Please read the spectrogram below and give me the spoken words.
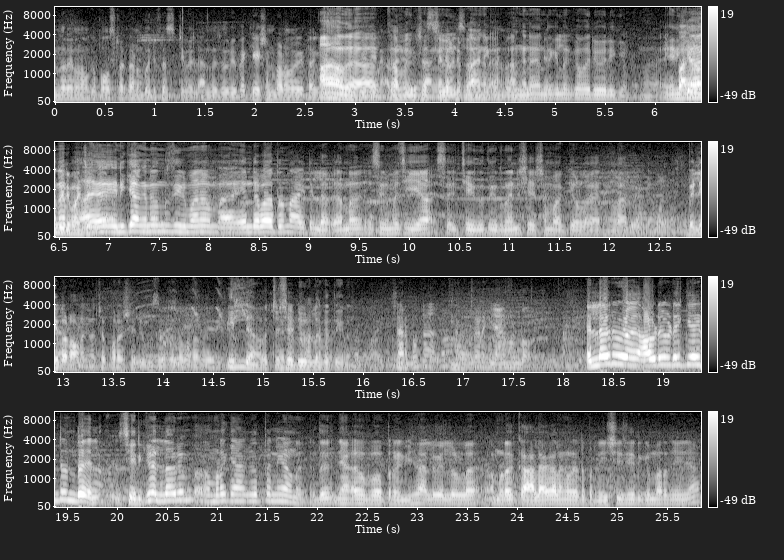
എന്ന് പറയുമ്പോൾ നമുക്ക് പോസ്റ്റർ കാണുമ്പോൾ ഒരു ഫെസ്റ്റിവൽ ഒരു വെക്കേഷൻ പടമായിട്ട് അങ്ങനെ എന്തെങ്കിലുമൊക്കെ വരുമായിരിക്കും. എനിക്ക് അങ്ങനെ എനിക്ക് അങ്ങനെ ഒന്നും തീരുമാനം എന്റെ ഭാഗത്തൊന്നും ആയിട്ടില്ല. കാരണം സിനിമ ചെയ്യുക ചെയ്ത് തീർന്നതിന് ശേഷം ബാക്കിയുള്ള കാര്യങ്ങൾ ആലോചിക്കാൻ വലിയ പടമാണോ? ഷെഡ്യൂൾസ് ഒക്കെ ഉള്ള പടമായിരിക്കും. ഇല്ല ഒറ്റ ഷെഡ്യൂളിലൊക്കെ തീരുന്നത്. എല്ലാവരും അവിടെ ഇവിടെയൊക്കെ ആയിട്ടുണ്ട്. ശരിക്കും എല്ലാവരും നമ്മുടെ ക്യാങ്ക് തന്നെയാണ്. ഇത് പ്രണീഷ് ആലുവയിലുള്ള നമ്മുടെ കാലാകാലങ്ങളായിട്ട് പ്രണീഷ് ശരിക്കും പറഞ്ഞു കഴിഞ്ഞാൽ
